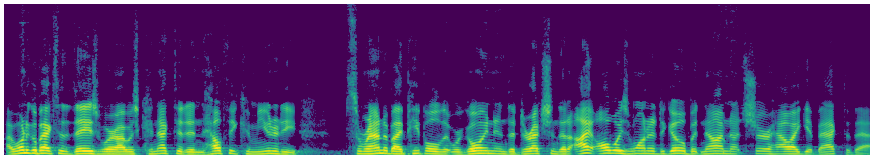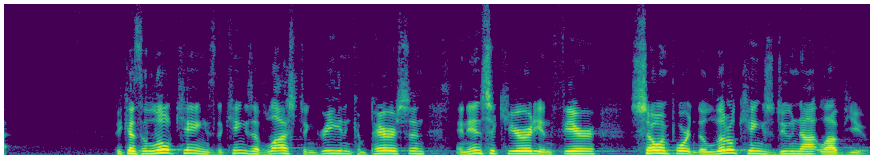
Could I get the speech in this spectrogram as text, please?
I want to go back to the days where I was connected in healthy community, surrounded by people that were going in the direction that I always wanted to go, but now I'm not sure how I get back to that. Because the little kings, the kings of lust and greed and comparison and insecurity and fear, so important. The little kings do not love you.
